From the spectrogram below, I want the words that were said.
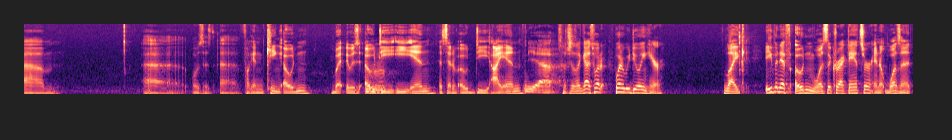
um, uh, what was it? Uh, fucking King Odin, but it was O D E N instead of O D I N. Yeah. So it's just like, guys, what what are we doing here? Like, even if Odin was the correct answer and it wasn't,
